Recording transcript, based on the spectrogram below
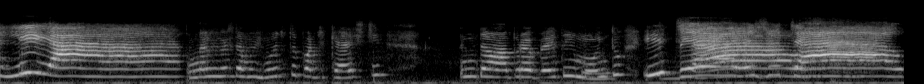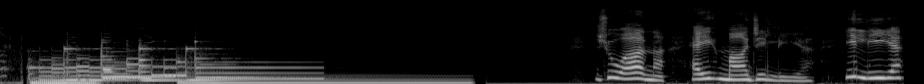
Elia. Nós gostamos muito do podcast, então aproveitem muito e Beijo, tchau. Joana é irmã de Lia e Lia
